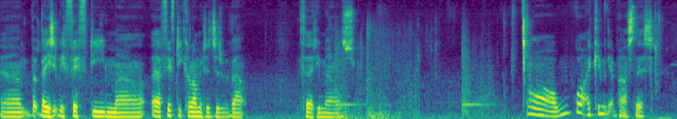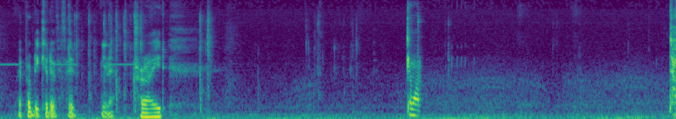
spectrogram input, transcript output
Um, but basically, 50 mile, uh, 50 kilometres is about 30 miles. Oh, what? I couldn't get past this. I probably could have if I, you know, tried. Come on.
